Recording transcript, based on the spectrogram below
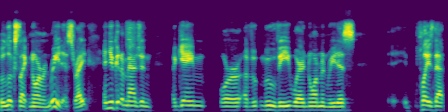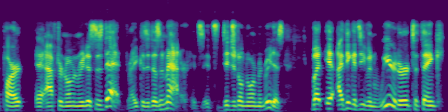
who looks like Norman Reedus, right? And you could imagine a game or a movie where Norman Reedus eh, plays that part after Norman Reedus is dead, right? Because it doesn't matter. It's it's digital Norman Reedus. But it, I think it's even weirder to think,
